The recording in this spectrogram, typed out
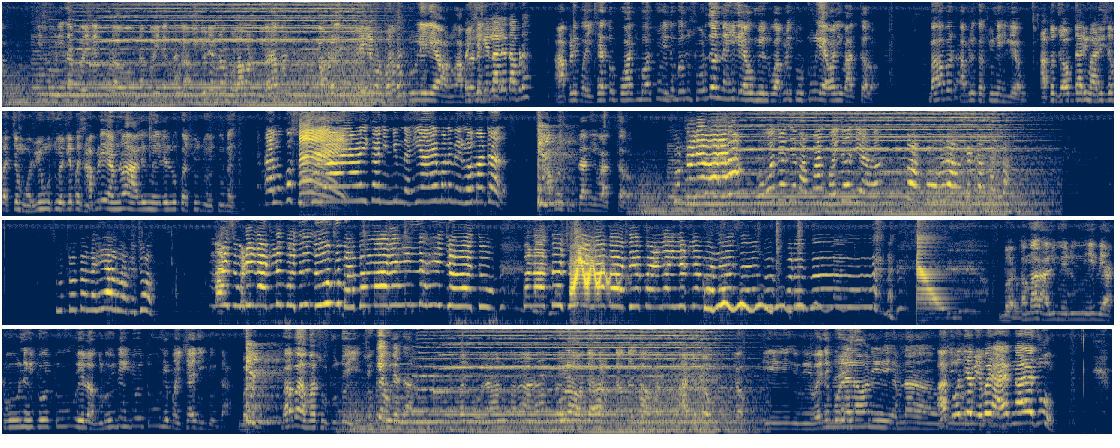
ભાઈને બોલાવો એમના ભાઈને બોલાવો. કીધું ને એમને બોલાવવાનું બરાબર? આપણે શું લઈ લેવાનું બરાબર? લઈ લેવાનું? પૈસા આપણે કેટલા લેતા આપણે? આપણે પૈસા તો પોચ બોચનું એ તો બધું છોડ દો નહીં લેવું મેલું. આપણે છૂટું લેવાની વાત કરો. બરાબર? આપણે કશું નહીં લેવું આ તો જવાબદારી મારી છે વચ્ચે મોરવી હું છું એટલે પછી. આપણે એમનો આલી મેલેલું કશું જોઈતું નહીં. આ લોકો શું આયા કા નિમ નહીં આયા મને મેલવા માટે? આપણે છૂટાની વાત કરો. છૂટું લેવા આયા ઓવો જજે બાપા કોઈ જજે બાપો ઓલા આવશે કા કરતા. છૂટું તો નહીં આલવાનું જો. મારે છોડીને આટલું બધું દુખ બાપા. મેલું નહીં જોઈતું એ લગડું નહીં જોઈતું ને પૈસા નહીં જોઈતા. બરાબર અમારે છૂટું જોઈએ. શું કેવું રે તારું? બોલાવાનું બોલાવો તો બોલેલા ને એમના આ તો જે બે ભાઈ આયા ના આયા તું?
